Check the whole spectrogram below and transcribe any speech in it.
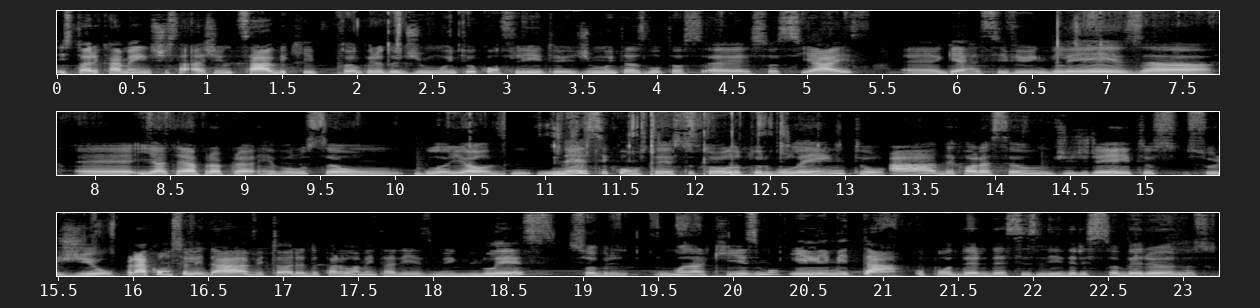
historicamente, a gente sabe que foi um período de muito conflito e de muitas lutas é, sociais é, Guerra Civil Inglesa é, e até a própria Revolução Gloriosa. Nesse contexto todo turbulento, a Declaração de Direitos surgiu para consolidar a vitória do parlamentarismo inglês sobre o monarquismo e limitar o poder desses líderes soberanos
